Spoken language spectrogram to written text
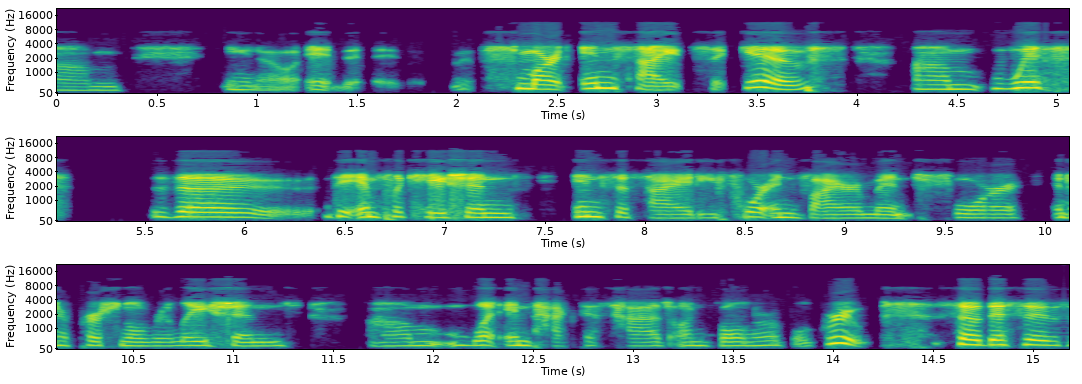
um, you know, it, it, smart insights it gives, um, with the the implications in society for environment, for interpersonal relations, um, what impact this has on vulnerable groups. So this is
